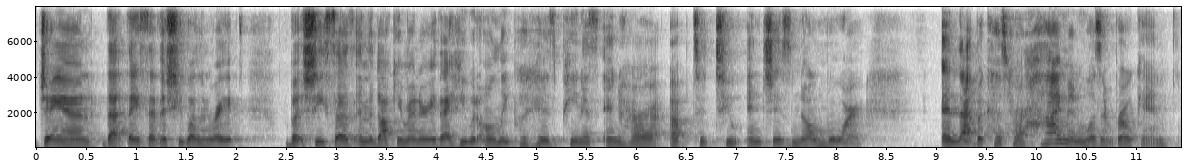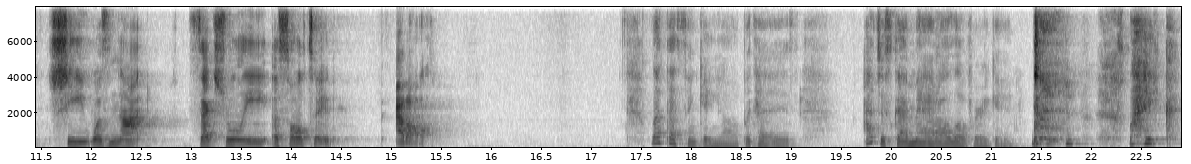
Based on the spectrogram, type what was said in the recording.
Jan, that they said that she wasn't raped, but she says in the documentary that he would only put his penis in her up to two inches, no more. And that because her hymen wasn't broken, she was not sexually assaulted at all. Let that sink in, y'all, because I just got mad all over again. like,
